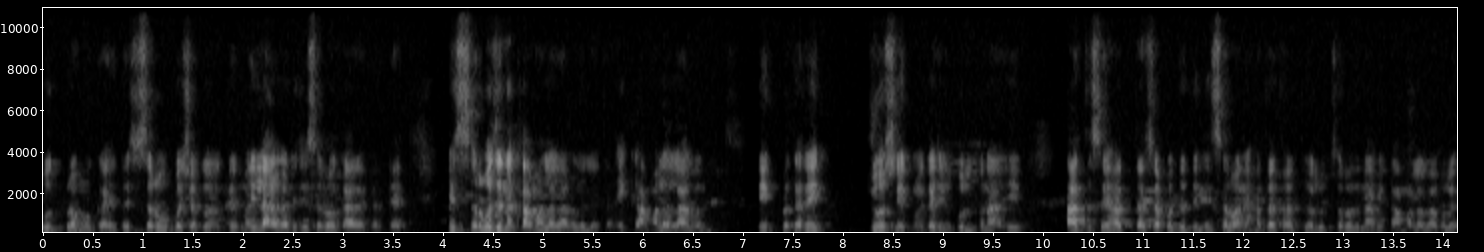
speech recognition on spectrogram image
बूथ प्रमुख आहेत. तसे सर्व उपशाखा महिला आघाडीचे सर्व कार्यकर्ते आहेत. हे सर्वजण कामाला लागलेले आहेत. आणि हे कामाला लागून एक प्रकारे एक जोश एकमेकाशी बोलतो ना एक हात असे हात तशा पद्धतीने सर्वांनी हातात हात घालून सर्वजण आम्ही कामाला लागलोय.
